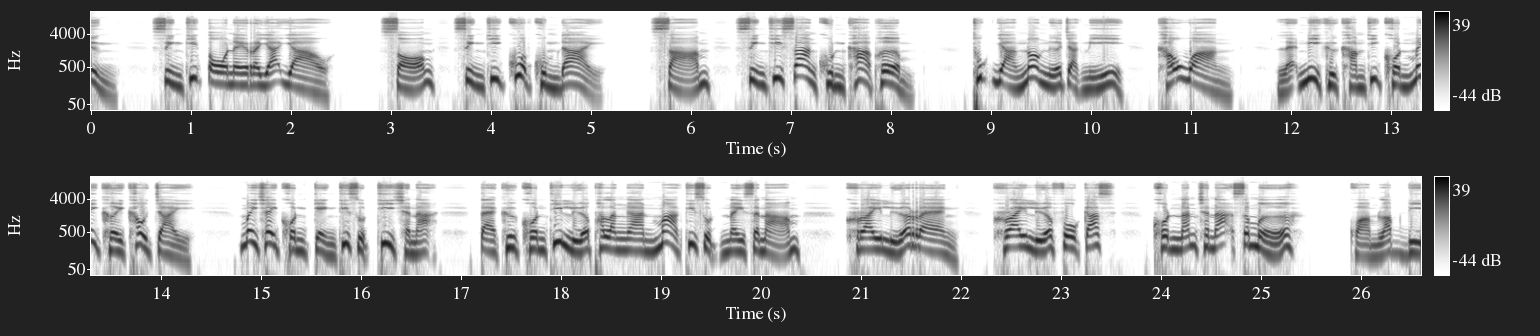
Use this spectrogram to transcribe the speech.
1. สิ่งที่โตในระยะยาว 2. สิ่งที่ควบคุมได้ 3. สิ่งที่สร้างคุณค่าเพิ่ม ทุกอย่างนอกเหนือจากนี้ เขาวาง และนี่คือคำที่คนไม่เคยเข้าใจ ไม่ใช่คนเก่งที่สุดที่ชนะ แต่คือคนที่เหลือพลังงานมากที่สุดในสนาม ใครเหลือแรง ใครเหลือโฟกัส คนนั้นชนะเสมอ ความลับดี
